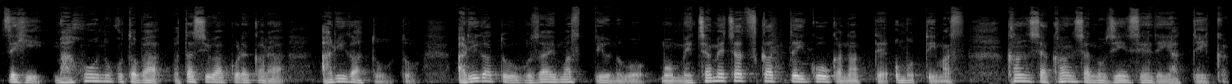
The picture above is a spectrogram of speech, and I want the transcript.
ぜひ魔法の言葉、私はこれからありがとうと、ありがとうございますっていうのをもうめちゃめちゃ使っていこうかなって思っています。感謝感謝の人生でやっていく。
